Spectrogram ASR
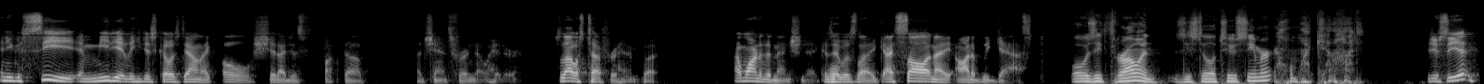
And you can see immediately he just goes down like, oh shit, I just fucked up a chance for a no hitter. So that was tough for him, but I wanted to mention it because it was like I saw it and I audibly gasped. What was he throwing? Is he still a two seamer? Oh my god. Did you see it?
